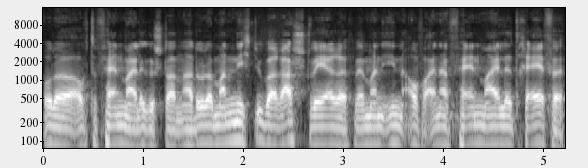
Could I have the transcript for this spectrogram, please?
oder auf der Fanmeile gestanden hat oder man nicht überrascht wäre, wenn man ihn auf einer Fanmeile träfe.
